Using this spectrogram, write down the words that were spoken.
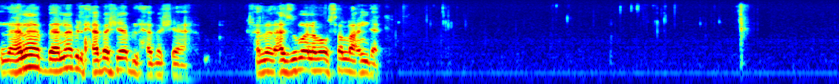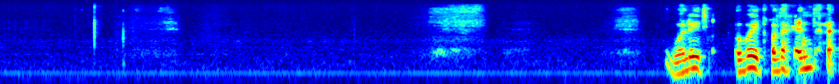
لا أنا أنا بالحبشة بالحبشة. خلى العزومة لما أوصل لها عندك. وليد عبيد قدك عندنا.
